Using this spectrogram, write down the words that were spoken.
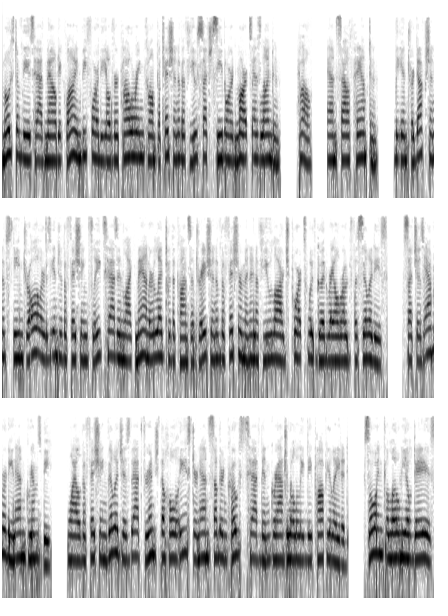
Most of these had now declined before the overpowering competition of a few such seaboard marts as London, Hull, and Southampton. The introduction of steam trawlers into the fishing fleets has in like manner led to the concentration of the fishermen in a few large ports with good railroad facilities, such as Aberdeen and Grimsby, while the fishing villages that fringed the whole eastern and southern coasts have been gradually depopulated. So in colonial days,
